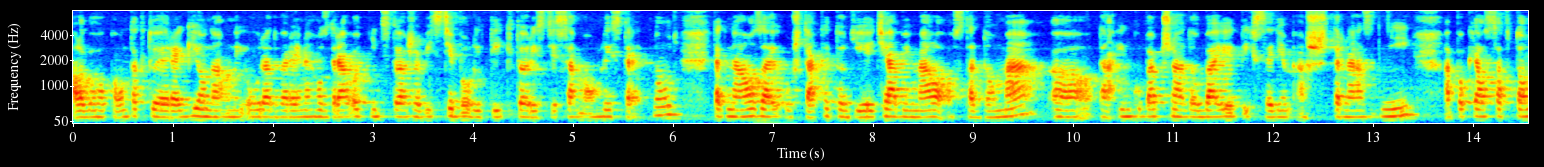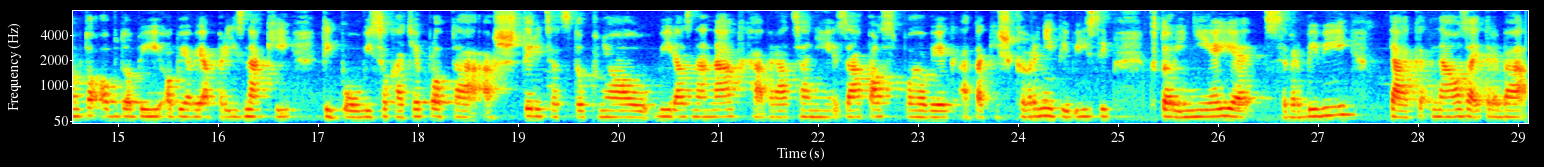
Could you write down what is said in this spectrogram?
alebo ho kontaktuje regionálny úrad verejného zdravotníctva, že vy ste boli tí, ktorí ste sa mohli stretnúť, tak naozaj už takéto dieťa by malo ostať doma. E, tá inkubačná doba je tých 7 až 14 dní a pokiaľ sa v tomto období objavia príznaky typu vysoká teplota až 40 stupňov, výrazná nádcha, vrácanie, zápal spojoviek a taký škvrnitý výsyp, ktorý nie je svrbivý, tak naozaj treba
